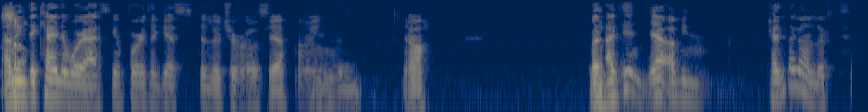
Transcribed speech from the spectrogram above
I so. mean they kind of were asking for it i guess the lucha bros yeah i mean yeah but mm-hmm. i didn't yeah i mean pentagon looked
